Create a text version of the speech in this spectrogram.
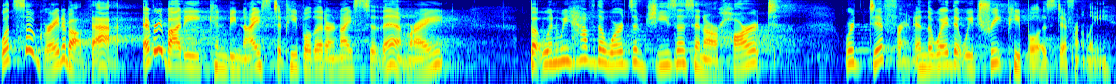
what's so great about that? Everybody can be nice to people that are nice to them, right? But when we have the words of Jesus in our heart, we're different, and the way that we treat people is differently.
